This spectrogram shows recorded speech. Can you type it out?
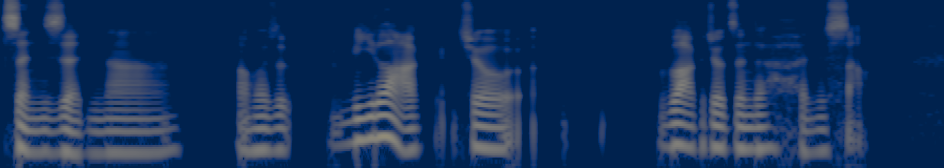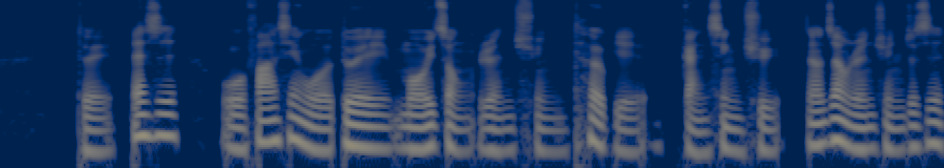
整人呐啊，或者是 Vlog 就。Vlog 就真的很少，对，但是我发现我对某一种人群特别感兴趣。那这种人群就是，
